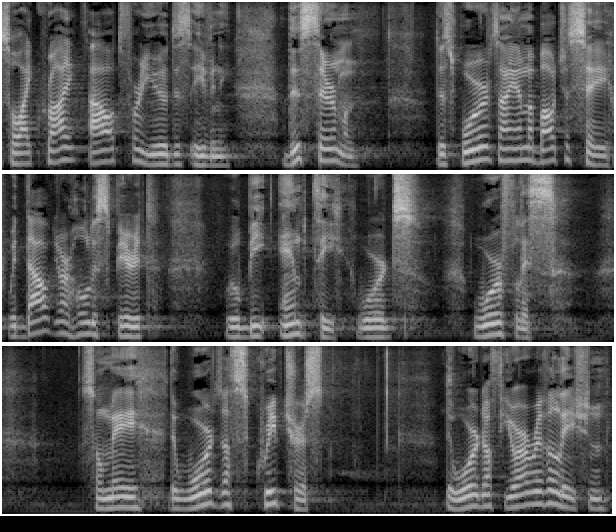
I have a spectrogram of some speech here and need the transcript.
So I cry out for you this evening. This sermon, these words I am about to say, without your Holy Spirit, will be empty words, worthless. So may the words of scriptures, the word of your revelation,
